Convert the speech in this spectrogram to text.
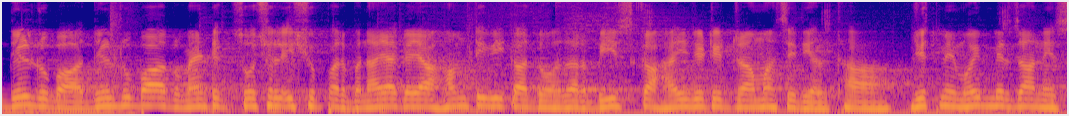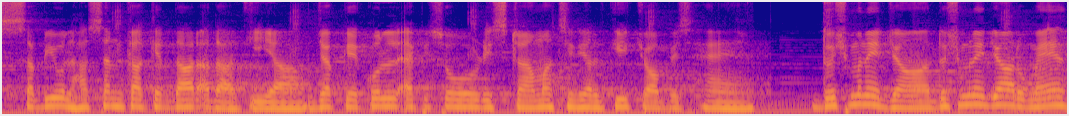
दिल रुबा रोमांटिक सोशल इशू पर बनाया गया हम टीवी का 2020 का हाई रेटेड ड्रामा सीरियल था, जिसमें मुहिब मिर्ज़ा ने सबियुल हसन का किरदार अदा किया, जबकि कुल एपिसोड इस ड्रामा सीरियल की 24 हैं। दुश्मन जहाँ दुश्मन जहाँ रोमांस,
